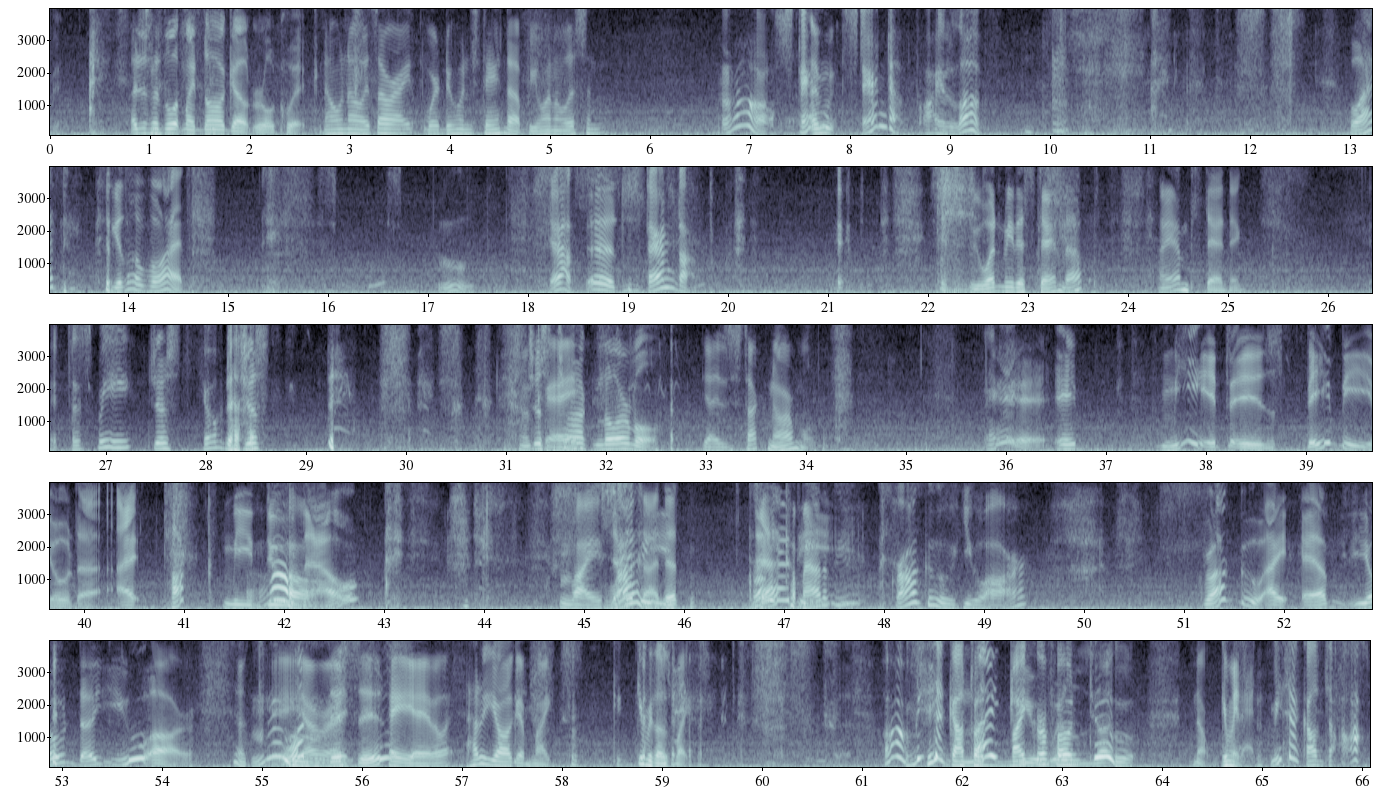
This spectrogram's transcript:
I just had to let my dog out real quick. No, no, it's all right. We're doing stand up. You want to listen? Oh, stand I'm- stand up. I love. What? you love what? s- s- mm. Yes, Yeah, stand up. You want me to stand up? I am standing. It is me, Just, Yoda. just, just Okay. talk normal. Yeah, just talk normal. Hey, it, me, it is Baby Yoda. I talk me do Oh. now. my son, Daddy. Did that come out of Daddy. you? Grogu. You are. Grogu, I am. Yoda, you are. Okay, What all right. this is? Hey, uh, how do y'all get mics? G- give me those mics. Oh, Misa Take got mic, a microphone will too. No, give me that. Misa got. Ah.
